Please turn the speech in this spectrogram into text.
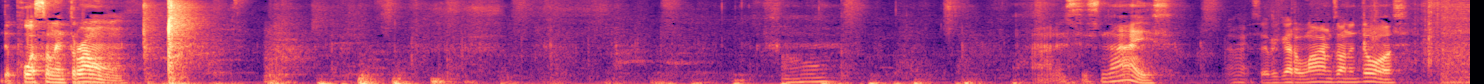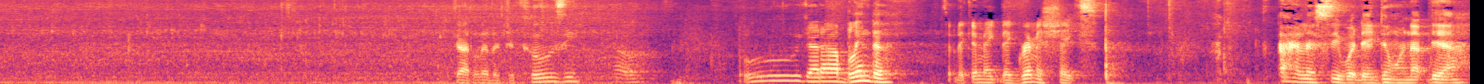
the porcelain throne. phone. Oh, this is nice. All right, so we got alarms on the doors. Got a little jacuzzi. Oh. Ooh, we got our blender so they can make their grimace shakes. All right, let's see what they're doing up there.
